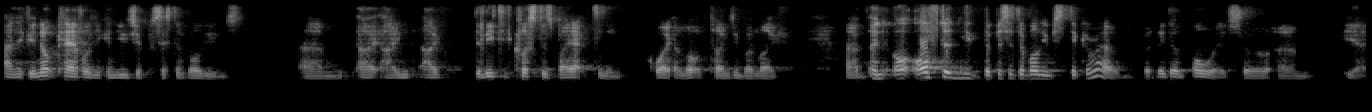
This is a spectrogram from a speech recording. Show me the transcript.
And if you're not careful, you can use your persistent volumes. Um, I, I, have deleted clusters by accident quite a lot of times in my life. Um, and often you, the persistent volumes stick around, but they don't always. So um, yeah,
